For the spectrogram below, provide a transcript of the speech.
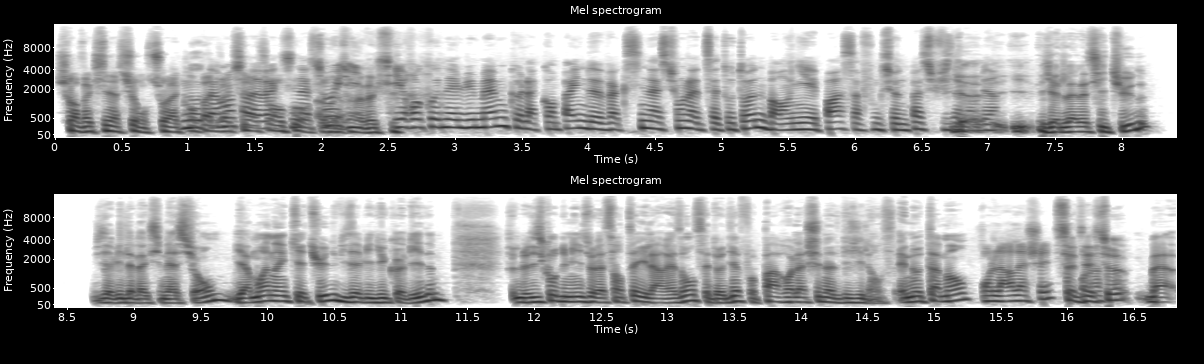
Sur la vaccination, sur la campagne Notamment de sur la vaccination. en. Ah sur la il, vaccination. il reconnaît lui-même que la campagne de vaccination là, de cet automne, bah, on n'y est pas, ça fonctionne pas suffisamment a, bien. il y a de la lassitude vis-à-vis de la vaccination. Il y a moins d'inquiétude vis-à-vis du Covid. Le discours du ministre de la Santé, il a raison, c'est de dire qu'il ne faut pas relâcher notre vigilance. Et notamment, On l'a relâché celles et ceux, bah,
